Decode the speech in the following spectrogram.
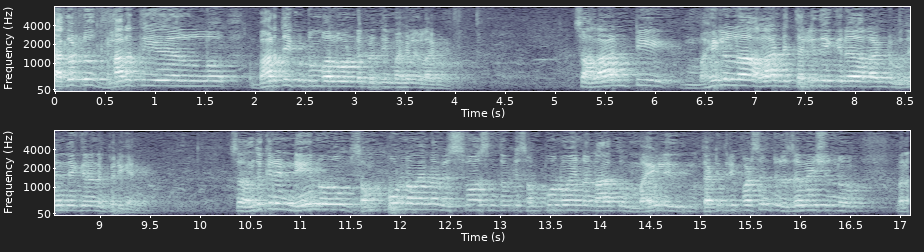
సగటు భారతీయుల్లో భారతీయ కుటుంబాల్లో ఉండే ప్రతి మహిళ ఇలాగే ఉంటుంది. సో అలాంటి మహిళల అలాంటి తల్లి దగ్గర అలాంటి ఉదయం దగ్గర నేను. పెరిగాను సో అందుకనే నేను సంపూర్ణమైన విశ్వాసంతో సంపూర్ణమైన నాకు మహిళ థర్టీ త్రీ పర్సెంట్ రిజర్వేషన్ మన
